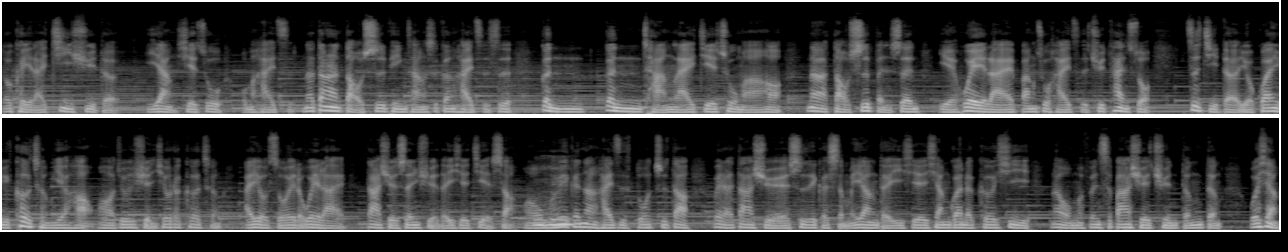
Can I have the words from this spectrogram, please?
都可以来继续的一样协助我们孩子。那当然，导师平常是跟孩子是更更常来接触嘛，哈。那导师本身也会来帮助孩子去探索。自己的有关于课程也好啊，就是选修的课程，还有所谓的未来大学升学的一些介绍啊，我们会跟让孩子多知道未来大学是一个什么样的一些相关的科系。那我们分十八学群等等，我想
